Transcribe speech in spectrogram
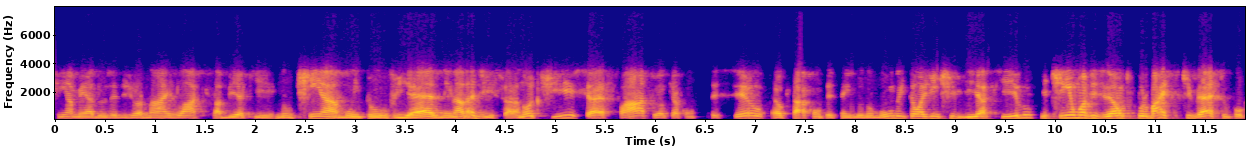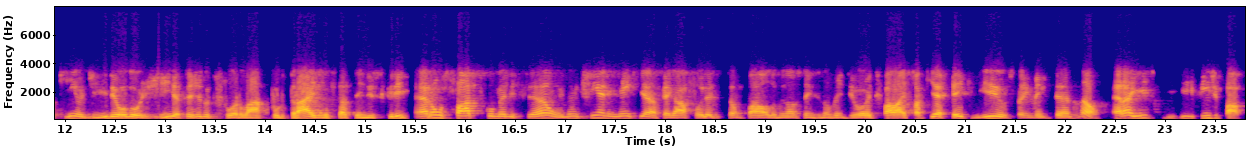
tinha meia dúzia de jornais lá que sabia que não tinha muito viés nem nada disso. Era notícia, é fato, é o que aconteceu, é o que está acontecendo no mundo. Então a gente lia aquilo e tinha uma visão que, por mais que tivesse um pouquinho de ideologia, seja do que for lá por trás do que está sendo sendo escritos eram os fatos como eles são e não tinha ninguém que ia pegar a Folha de São Paulo, 1998, e falar isso aqui é fake news, estou inventando. Não, era isso e fim de papo.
